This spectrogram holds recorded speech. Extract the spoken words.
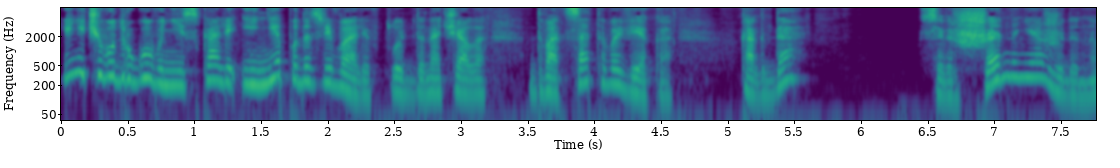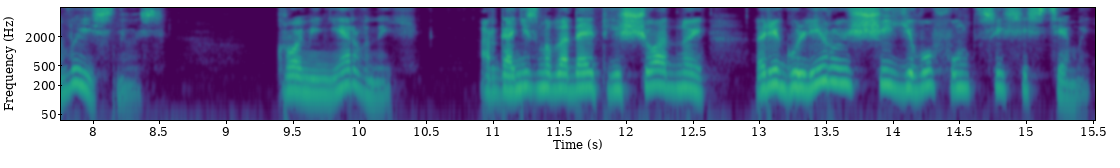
и ничего другого не искали и не подозревали вплоть до начала XX века, когда совершенно неожиданно выяснилось, кроме нервной, организм обладает еще одной регулирующей его функцией системой.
